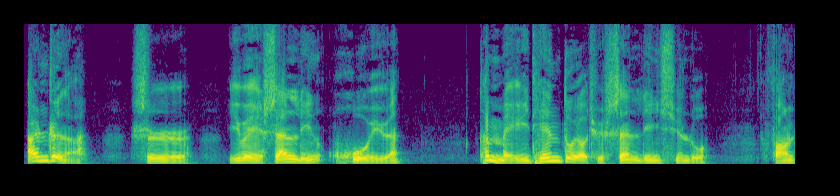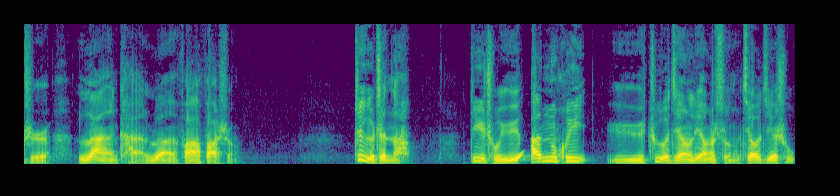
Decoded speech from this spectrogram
安镇啊，是一位山林护卫员，他每天都要去山林巡逻，防止滥砍乱伐发生。这个镇呢，地处于安徽与浙江两省交界处，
